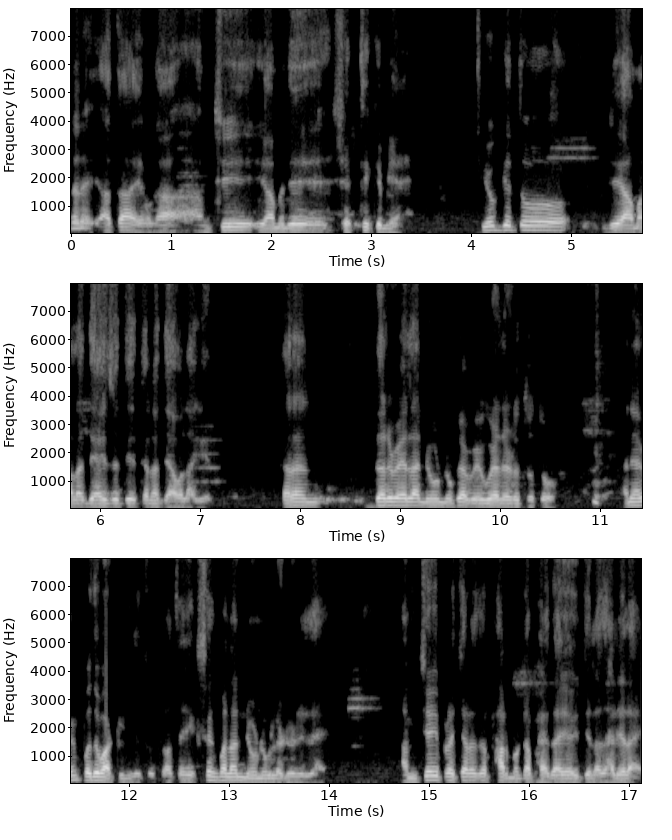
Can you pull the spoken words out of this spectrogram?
नाही नाही आता आहे बघा आमची यामध्ये शक्ती कमी आहे. योग्य तो जे आम्हाला द्यायचं ते त्यांना द्यावं लागेल. कारण दरवेळेला निवडणुका वेगवेगळ्या लढत होतो आणि आम्ही पदं वाटून घेत होतो. आता एकसंघपणाने निवडणूक लढवलेली आहे. आमच्याही प्रचाराचा फार मोठा फायदा या युतीला झालेला आहे.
